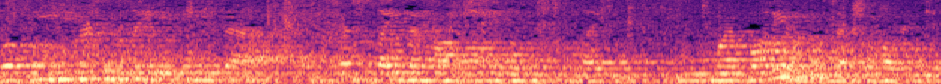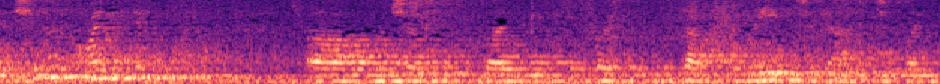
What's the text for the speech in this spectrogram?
Well, for me personally, it means that in the first place I'm not ashamed of like my body or my sexual orientation or anything, uh, which is like the first step for me to get to like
